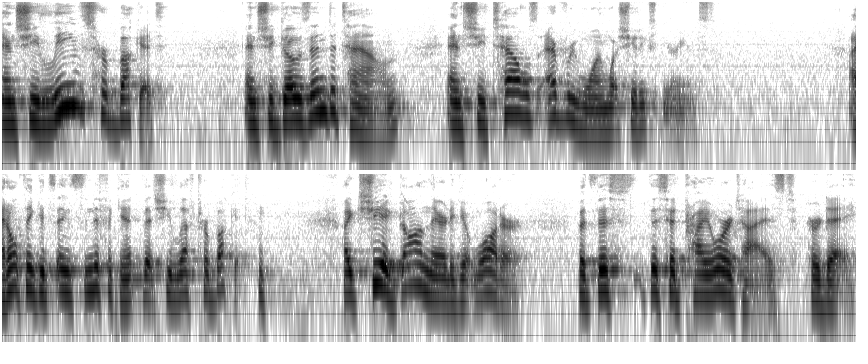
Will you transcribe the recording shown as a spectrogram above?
And she leaves her bucket and she goes into town and she tells everyone what she had experienced. I don't think it's insignificant that she left her bucket. like she had gone there to get water, but this, this had prioritized her day.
